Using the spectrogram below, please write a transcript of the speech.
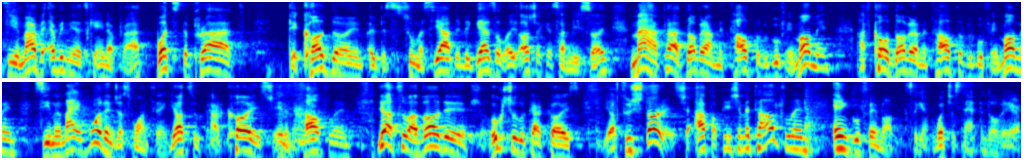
So you marbe everything that's kena prat. What's the prat? Pekodoin, oy yad, oy oy oshak esamisoy, ma haprat, dover ha-metalto v'gufei momin, I've called dover ha-metalto v'gufei momin, see, me more than just one thing. Yatsu karkois, she'enim metaltlin, yatsu avode, she'hukshulu karkois, yatsu shtoris, she'af apisha metaltlin, and gufei momin. So again, what just happened over here?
